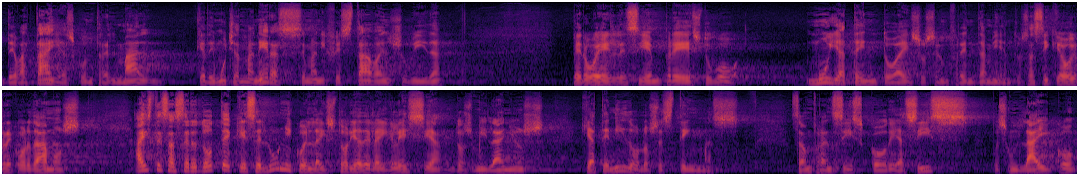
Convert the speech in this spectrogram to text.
de batallas contra el mal, que de muchas maneras se manifestaba en su vida, pero él siempre estuvo muy atento a esos enfrentamientos. Así que hoy recordamos a este sacerdote que es el único en la historia de la iglesia, dos mil años, que ha tenido los estigmas. San Francisco de Asís, pues un laico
